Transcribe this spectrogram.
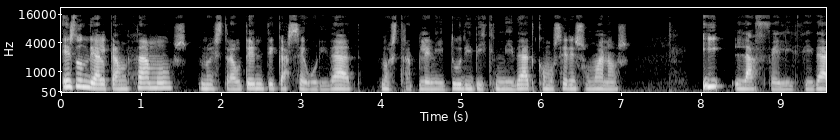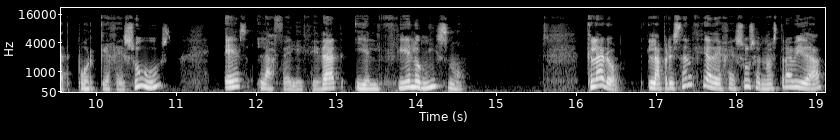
es donde alcanzamos nuestra auténtica seguridad, nuestra plenitud y dignidad como seres humanos y la felicidad, porque Jesús es la felicidad y el cielo mismo. Claro, la presencia de Jesús en nuestra vida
